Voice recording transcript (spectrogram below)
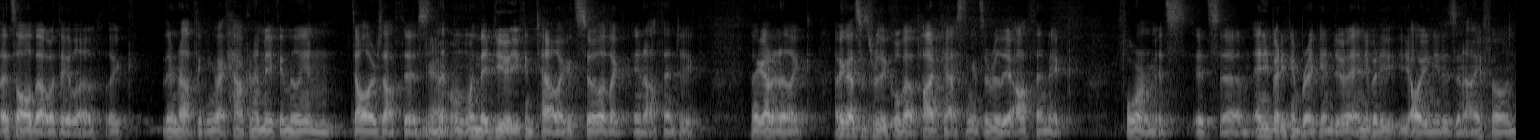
it's all about what they love. Like they're not thinking like, how can I make a million dollars off this? Yeah. And when- they do, you can tell like it's so like inauthentic. Like I don't know, like I think that's what's really cool about podcasting. It's a really authentic form. It's it's um, anybody can break into it. Anybody, all you need is an iPhone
